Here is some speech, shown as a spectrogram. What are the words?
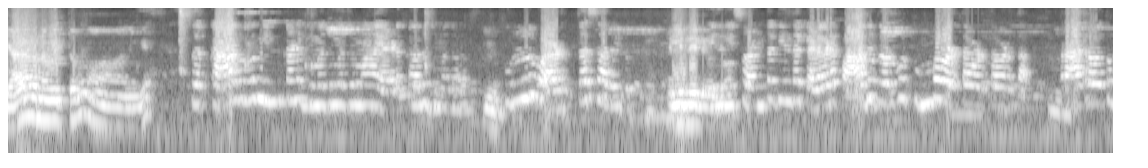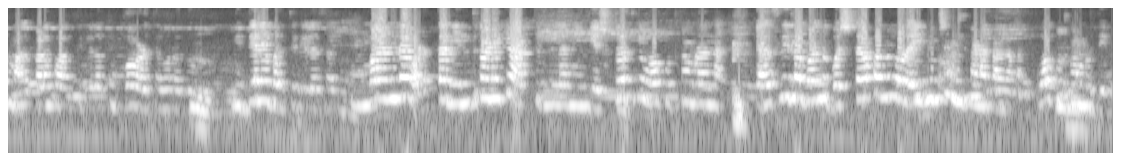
ಯಾವ್ಯಾವ ನೋವಿತ್ತು ನಿಮ್ಗೆ? ಸರ್ ಕಾಲು ಕಣೆ ಜುಮ ಜುಮ ಜುಮ ಎರಡು ಕಾಲು ಜುಮ ಜುಮ ಫುಲ್ ಹೊಡ್ತ ಸರ್ ಇದು. ಇಲ್ಲಿ ಸೊಂಟದಿಂದ ಕೆಳಗಡೆ ಪಾದದವರೆಗೂ ತುಂಬಾ ಹೊಡ್ತಾ ಹೊಡ್ತಾ ಹೊಡ್ತಾ ರಾತ್ರಿ ಹೊತ್ತು ಮಲ್ಕೊಳಕ್ ಆಗ್ತಿರ್ಲಿಲ್ಲ ತುಂಬಾ ಹೊಡ್ತಾ ಬರೋದು. ನಿದ್ದೆನೆ ಬರ್ತಿರ್ಲಿಲ್ಲ ಸರ್. ತುಂಬಾ ಅಂದ್ರೆ ಹೊಡ್ತಾ ನಿಂತ್ಕೊಳಕ್ಕೆ ಆಗ್ತಿರ್ಲಿಲ್ಲ ನಿಮ್ಗೆ. ಎಷ್ಟೊತ್ತಿಗೆ ಹೋಗಿ ಕುತ್ಕೊಂಡ್ಬಿಡೋಣ ಕೆಲ್ಸದಿಂದ ಬಂದು ಬಸ್ ಸ್ಟಾಪ್ ಅಂದ್ರೆ ಒಂದ್ ಐದ್ ನಿಮಿಷ ನಿಂತ್ಕೊಳಕ್ ಆಗಲ್ಲ ಹೋಗಿ ಕುತ್ಕೊಂಡ್ಬಿಡ್ತೀವಿ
